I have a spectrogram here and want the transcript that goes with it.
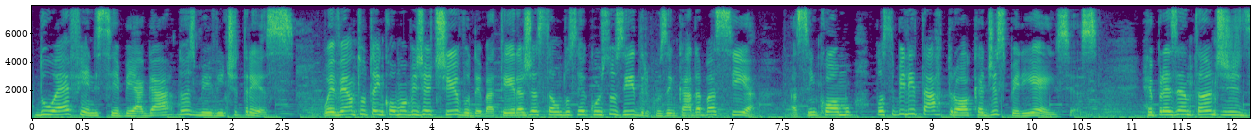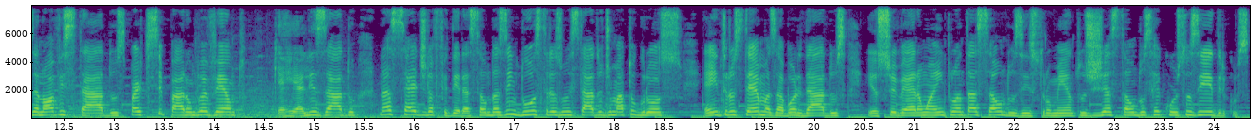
do FNCBH 2023. O evento tem como objetivo debater a gestão dos recursos hídricos em cada bacia, assim como possibilitar troca de experiências. Representantes de 19 estados participaram do evento, que é realizado na sede da Federação das Indústrias no estado de Mato Grosso. Entre os temas abordados estiveram a implantação dos instrumentos de gestão dos recursos hídricos,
